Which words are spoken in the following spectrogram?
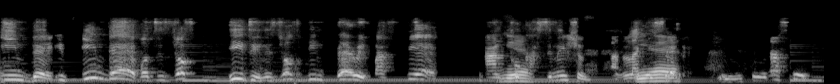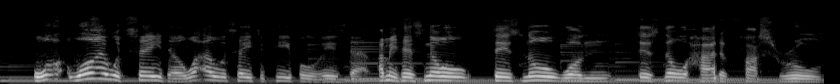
Mm. in there it's in there but it's just hidden it's just been buried by fear and Yeah. procrastination like you said so that's it what what I would say though, what I would say to people is that I mean, there's no there's no one there's no hard and fast rule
